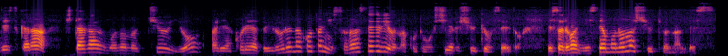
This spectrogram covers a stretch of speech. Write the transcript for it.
ですから従う者の注意を、あるいはこれやといろいろなことにそらせるようなことを教える宗教制度。でそれは偽物の宗教なんです。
